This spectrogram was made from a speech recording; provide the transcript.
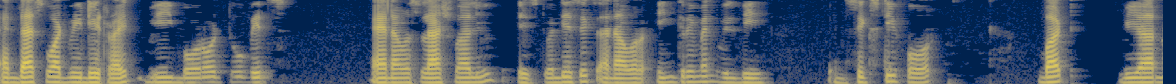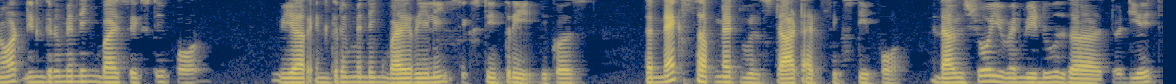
and that's what we did right? We borrowed two bits and our slash value is 26 and our increment will be in 64 but we are not incrementing by 64 we are incrementing by really 63 because the next subnet will start at 64 and I will show you when we do the 28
